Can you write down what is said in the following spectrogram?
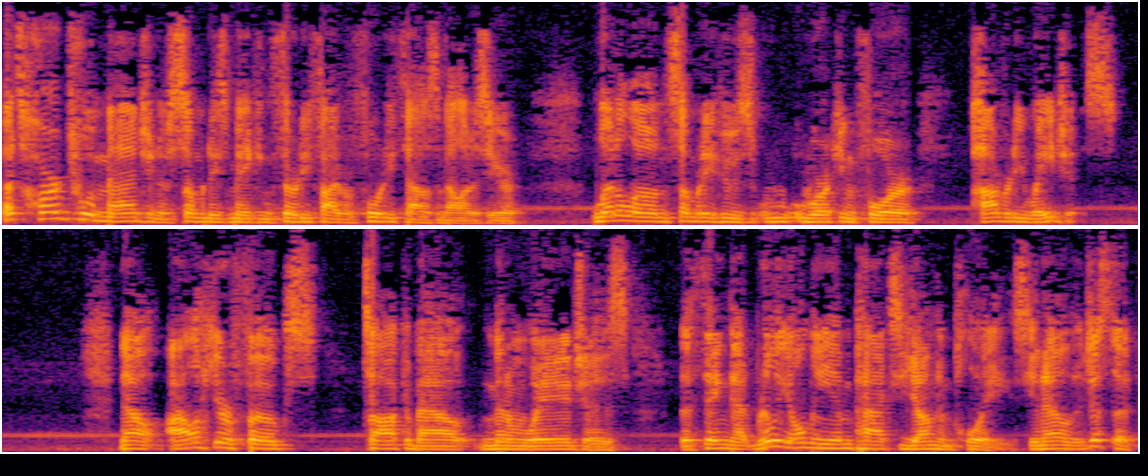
That's hard to imagine if somebody's making 35 or 40,000 dollars a year, let alone somebody who's working for poverty wages. Now, I'll hear folks talk about minimum wage as the thing that really only impacts young employees. You know, just a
